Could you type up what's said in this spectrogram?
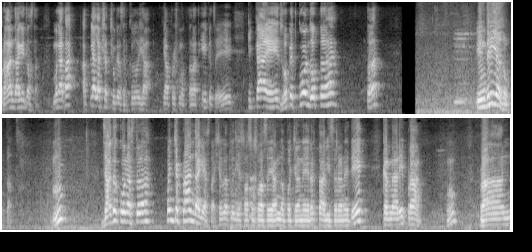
प्राण जागेच असतात. मग आता आपल्या लक्षात ठेवण्यासारखं ह्या ह्या प्रश्नोत्तरात एकच आहे की काय झोपेत कोण झोपतं? तर इंद्रिय झोपतात. जाग कोण असतं? पंच प्राण जागे असतात. शरीरातलं जे श्वासोश्वास आहे अन्न पचन आहे रक्ताभिसरण आहे ते करणारे प्राण. प्राण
